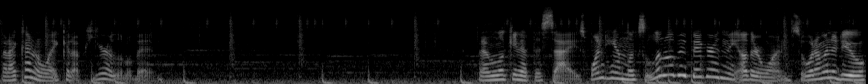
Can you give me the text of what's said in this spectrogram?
But I kind of like it up here a little bit. But I'm looking at the size. One hand looks a little bit bigger than the other one. So what I'm going to do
